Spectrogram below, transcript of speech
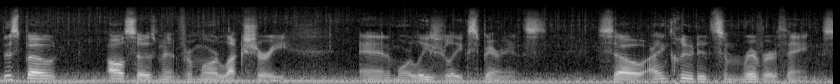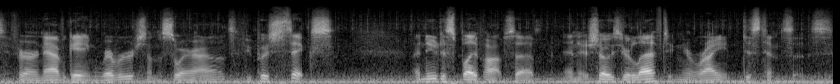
this boat also is meant for more luxury and a more leisurely experience. So I included some river things for navigating rivers on the Sawyer Islands. If you push 6, a new display pops up and it shows your left and your right distances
